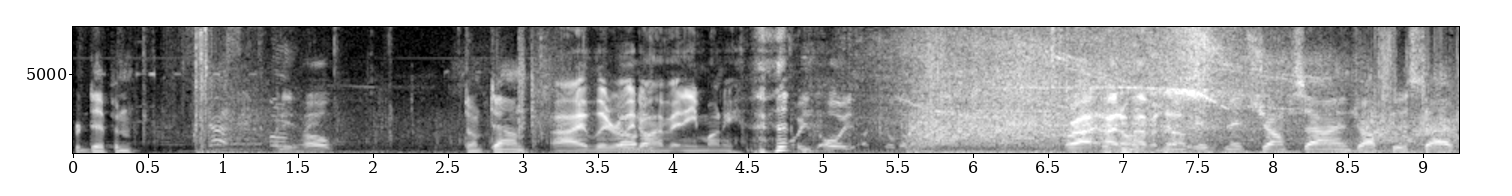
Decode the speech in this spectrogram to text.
We're dipping. I need help. Dump down. I literally Found don't him. have any money. Oh, he's, oh, he- I killed him. Alright, I don't have If- enough. If Mitch jumps down and drops to his side,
